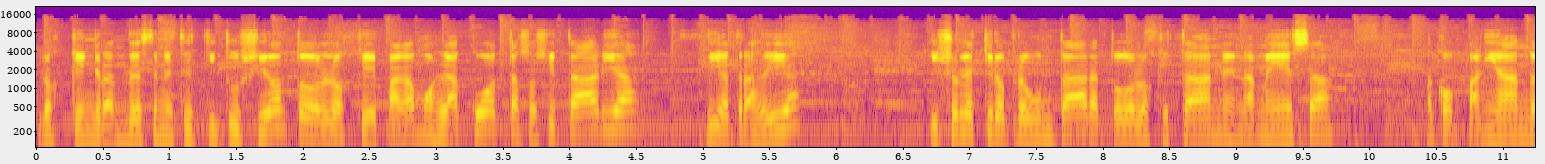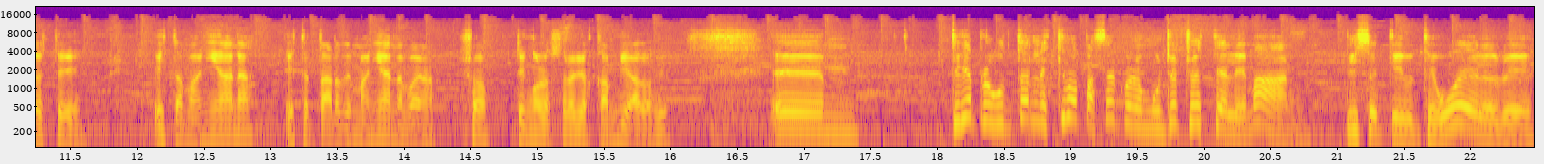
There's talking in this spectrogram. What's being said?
los que engrandecen esta institución, todos los que pagamos la cuota societaria día tras día. Y yo les quiero preguntar a todos los que están en la mesa acompañando este esta mañana, esta tarde mañana, bueno, yo tengo los horarios cambiados. Em, quería preguntarles qué va a pasar con el muchacho este alemán. Dice que, que vuelve,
